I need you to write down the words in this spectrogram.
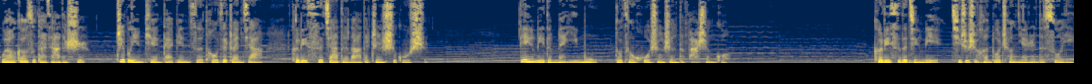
我要告诉大家的是。这部影片改编自投资专家克里斯加德纳的真实故事。电影里的每一幕都曾活生生的发生过。克里斯的经历其实是很多成年人的缩影。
